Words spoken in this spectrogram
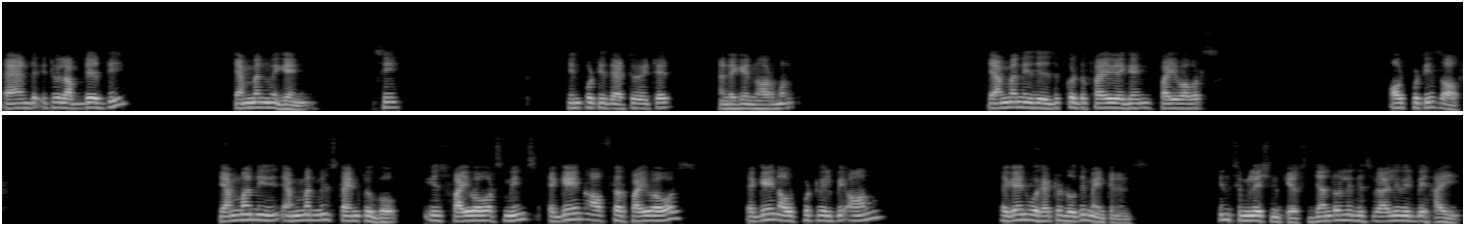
and it will update the MN again. See, input is activated and again normal. MN is, is equal to 5 again, 5 hours. Output is off. MN, is, MN means time to go. Is 5 hours means again after 5 hours, again output will be on. Again we have to do the maintenance. In simulation case, generally this value will be high.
